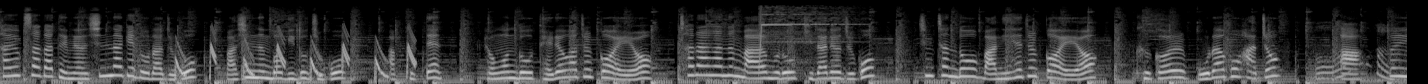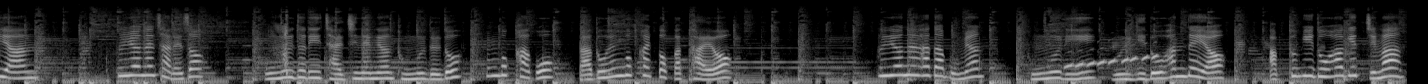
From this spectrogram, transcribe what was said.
사육사가 되면 신나게 놀아주고 맛있는 먹이도 주고 아플 땐 병원도 데려가 줄 거예요. 사랑하는 마음으로 기다려주고 칭찬도 많이 해줄 거예요. 그걸 뭐라고 하죠? 아, 훈련. 훈련을 잘해서 동물들이 잘 지내면 동물들도 행복하고 나도 행복할 것 같아요. 훈련을 하다 보면 동물이 울기도 한대요. 아프기도 하겠지만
